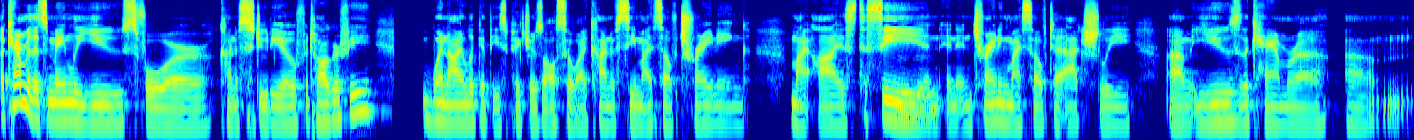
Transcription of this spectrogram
a camera that's mainly used for kind of studio photography. When I look at these pictures, also, I kind of see myself training my eyes to see mm-hmm. and, and, and, training myself to actually um, use the camera. Um,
